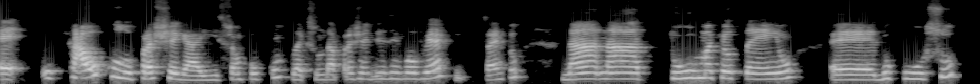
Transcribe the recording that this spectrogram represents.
é, o cálculo para chegar a isso é um pouco complexo, não dá para a gente desenvolver aqui, certo? Na, na turma que eu tenho é, do curso,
